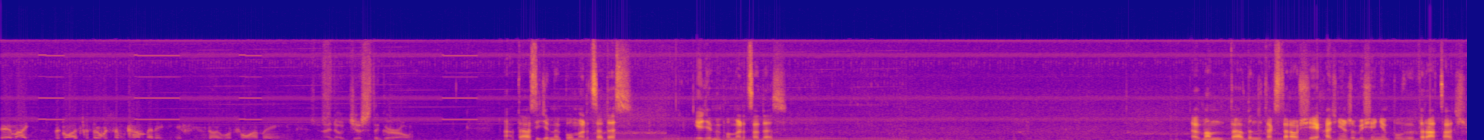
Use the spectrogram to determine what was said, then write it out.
Yeah, mate, the guys could do with some company, if you know what I mean. I know just the girl. A teraz idziemy po Mercedes. Jedziemy po Mercedes. Teraz, mam, teraz będę tak starał się jechać, nie żeby się nie powywracać.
